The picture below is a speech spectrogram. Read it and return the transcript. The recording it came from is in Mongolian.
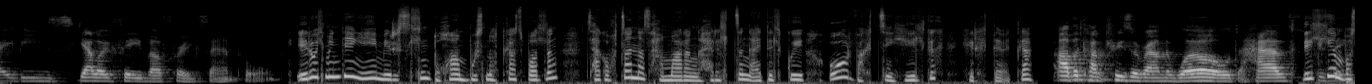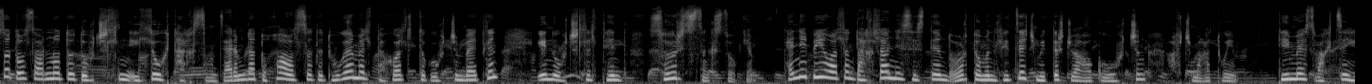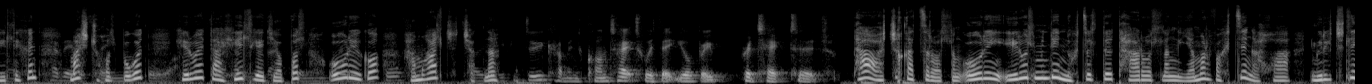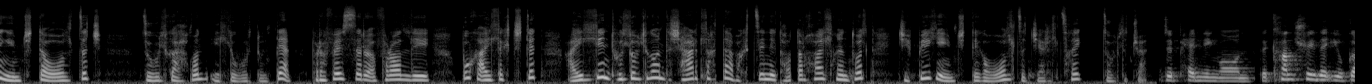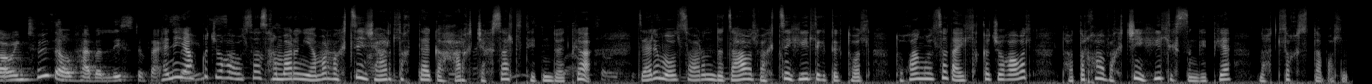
Эрүүл мэндийн ийм эрсдэл нь тухайн бүс нутгаас болон цаг хугацаанаас хамааран харилцан адилгүй өөр вакцин хийлгэх хэрэгтэй байдаг. Дэлхийн бусад улс орнуудад өвчлөл нь илүү их тархсан. Заримдаа тухайн улсад түгээмэл тохиолддог өвчин байдаг нь энэ өвчлөл тэнд суурьссан гэсэн үг юм. Таны бие болон дархлааны системд урд өмнө хизээч мэдэрч байгаагүй өвчин авч магадгүй юм. Тиймээс вакцин хийлгэх нь маш чухал бөгөөд хэрвээ та хийлгээд явбал өөрийгөө хамгаалж чадна. Та очих газар болон өөрийн эрүүл мэндийн нөхцөлдөд тааруулан ямар вакцин авах мэрэгжлийн эмчтэй уулзаж зөвлөгөө авах нь илүү үр дүнтэй. Профессор Фроли бүх аялагчдад аяллаа төлөвлөгөөнд шаардлагатай вакцины тодорхойлохын тулд GP-ийн эмчтэйгээ уулзаж ярилцахыг зөвлөж байна. Таны явах гэж байгаа улсаас хамааран ямар вакцины шаардлагатайг харах жагсаалт тэдэнд байдаг. Зарим улс оронд заавал вакцин хийлэгдэх тул тухайн улсад аялах гэж байгаа бол тодорхой вакцин хийлгэсэн гэдгээ нотлох ёстой болно.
